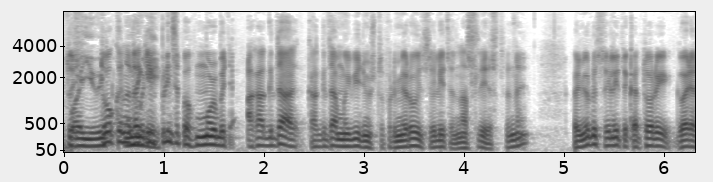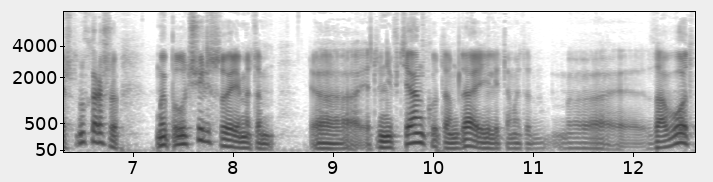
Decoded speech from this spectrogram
то воюй, есть только умри. на таких принципах может быть. А когда, когда мы видим, что формируется элита наследственная, формируются элиты, которые говорят, что ну хорошо, мы получили в свое время там э, эту нефтянку, там, да, или там этот э, завод,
